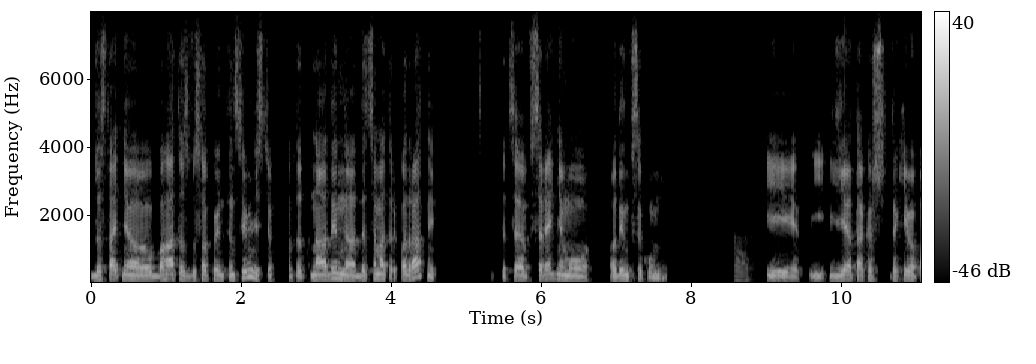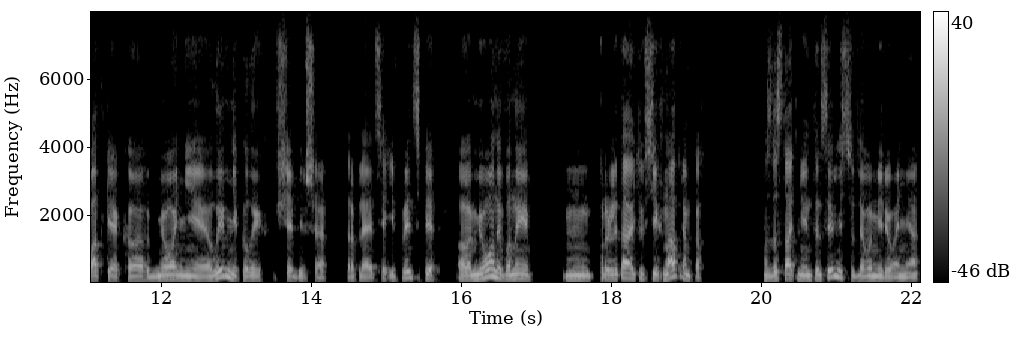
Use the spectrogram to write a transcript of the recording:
достатньо багато з високою інтенсивністю. Тобто на один дециметр квадратний це в середньому один в секунду. Так. І є також такі випадки, як е, міонні ливні, коли їх ще більше трапляється. І в принципі, е, міони вони прилітають у всіх напрямках з достатньою інтенсивністю для вимірювання.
